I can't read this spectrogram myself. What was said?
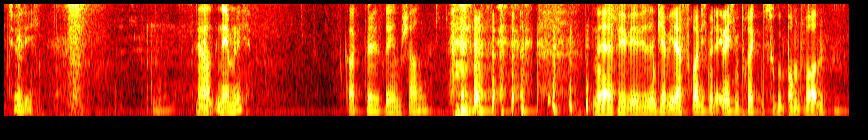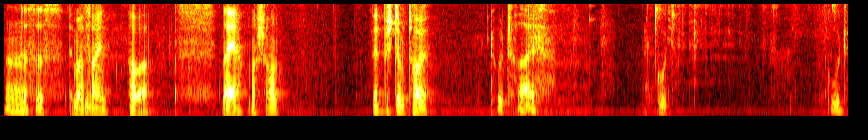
natürlich. Ja. Nämlich? Scott Pilgrim schauen. Ne, wir, wir wir sind ja wieder freundlich mit irgendwelchen Projekten zugebombt worden. Ah. Das ist immer fein. Aber naja, mal schauen. Wird bestimmt toll. Total. Gut. Gut.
